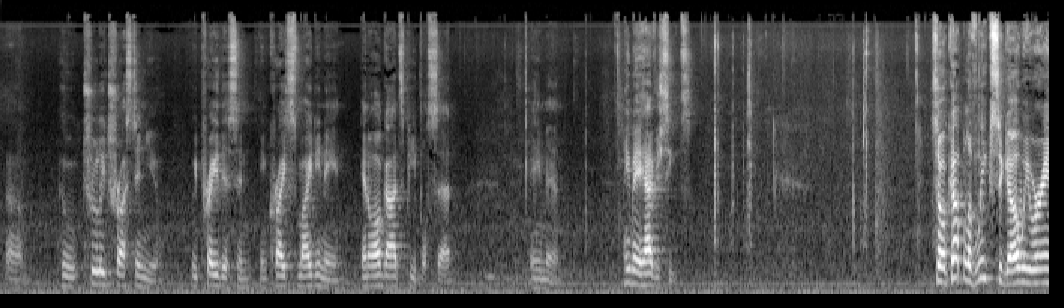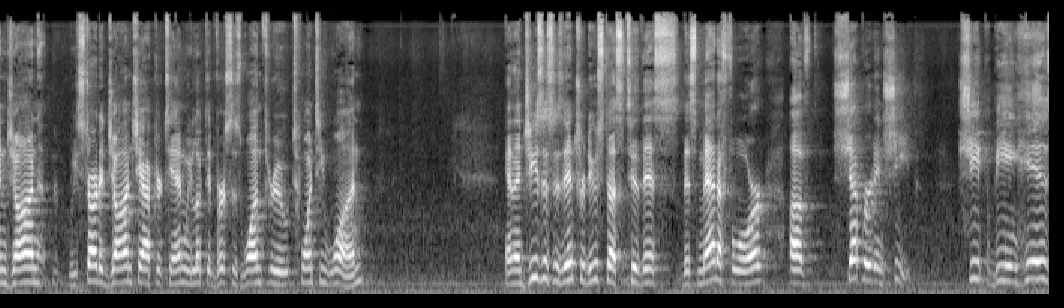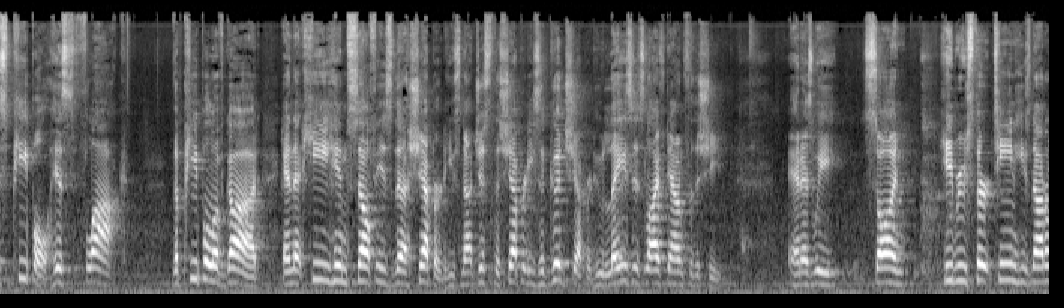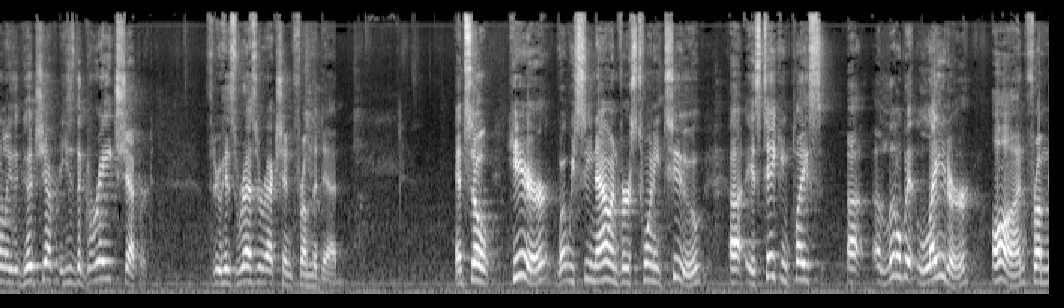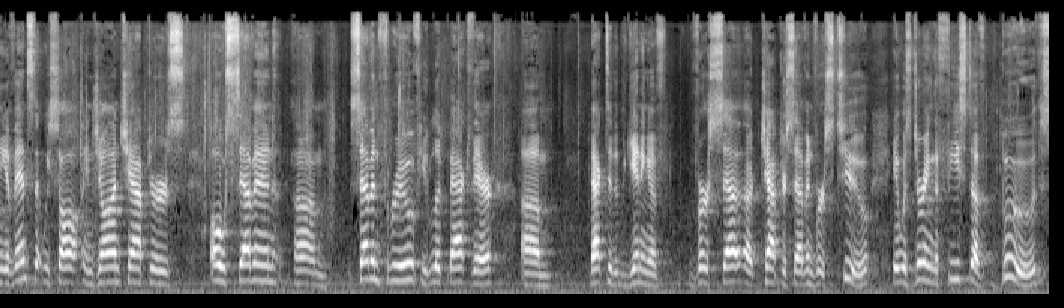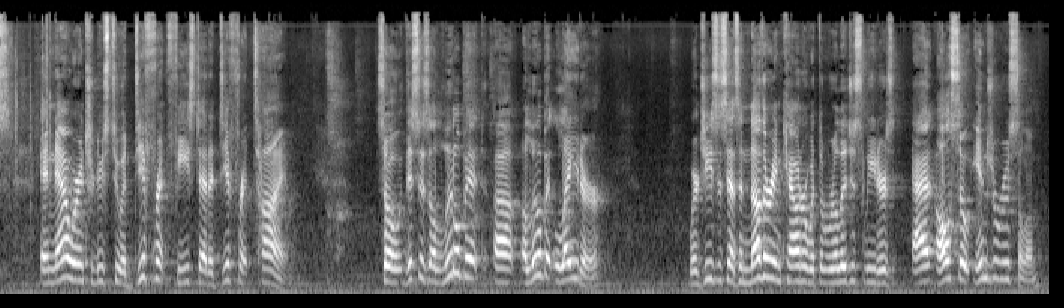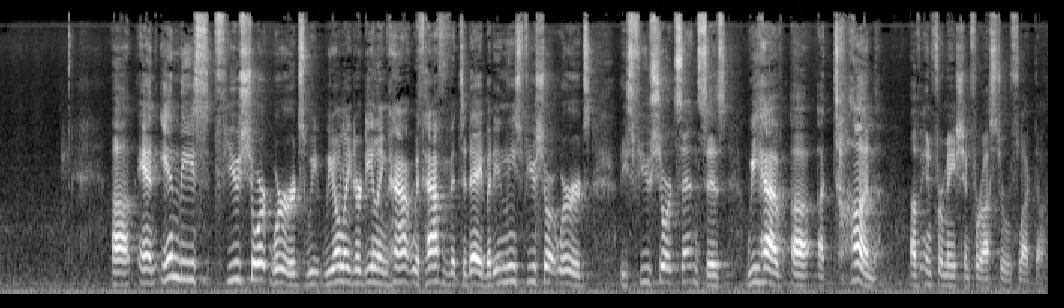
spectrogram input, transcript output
um, who truly trust in you. We pray this in, in Christ's mighty name. And all God's people said, Amen. You may have your seats. So, a couple of weeks ago, we were in John, we started John chapter 10. We looked at verses 1 through 21. And then Jesus has introduced us to this, this metaphor of shepherd and sheep. Sheep being his people, his flock, the people of God, and that he himself is the shepherd. He's not just the shepherd, he's a good shepherd who lays his life down for the sheep. And as we saw in Hebrews 13, he's not only the good shepherd, he's the great shepherd through his resurrection from the dead. And so here, what we see now in verse 22 uh, is taking place uh, a little bit later on from the events that we saw in John chapters oh, 7, um, 7 through, if you look back there, um, back to the beginning of verse se- uh, chapter 7, verse 2. It was during the Feast of Booths, and now we're introduced to a different feast at a different time. So this is a little bit, uh, a little bit later, where Jesus has another encounter with the religious leaders, at, also in Jerusalem. Uh, and in these few short words, we, we only are dealing half, with half of it today, but in these few short words, these few short sentences, we have a, a ton of information for us to reflect on.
